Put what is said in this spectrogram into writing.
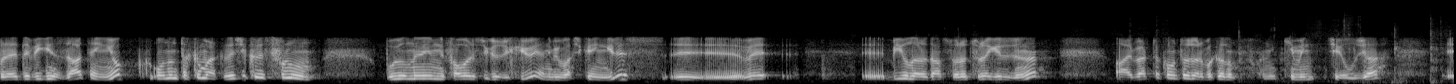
Bradley Wiggins zaten yok. Onun takım arkadaşı Chris Froome bu yılın önemli favorisi gözüküyor. Yani bir başka İngiliz e, ve aradan sonra tura geri dönen Alberto Contador bakalım hani kimin şey olacağı e,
